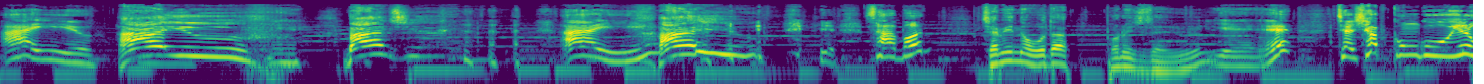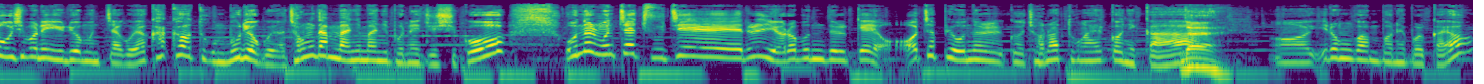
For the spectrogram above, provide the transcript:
아이유. 아유. 네. 만수야. 아이. 아유. 예. 4번. 재밌는 오답 보내주세요. 예. 자, 샵 0951 50원의 유료 문자고요. 카카오톡은 무료고요. 정답 많이 많이 보내주시고 오늘 문자 주제를 여러분들께 어차피 오늘 그 전화 통화 할 거니까 네. 어, 이런 거 한번 해볼까요?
